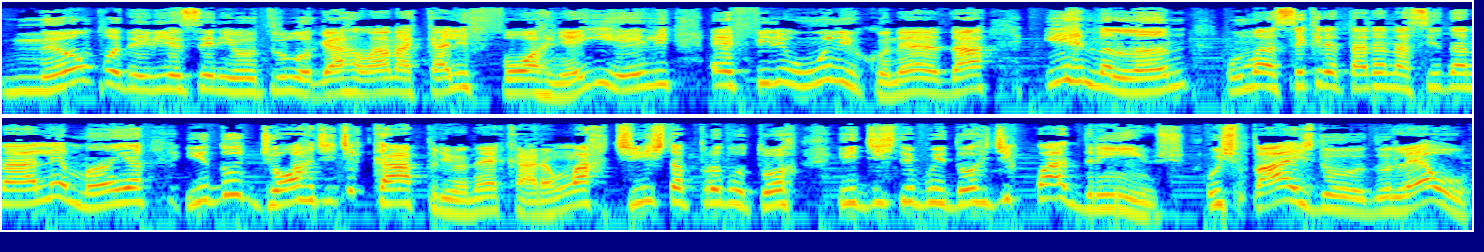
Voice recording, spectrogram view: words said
Não poderia ser em outro lugar lá na Califórnia. E ele é filho único, né, da Irmelan, uma secretária nascida na Alemanha, e do George DiCaprio, né, cara, um artista, produtor e distribuidor de quadrinhos. Os pais do do Léo,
